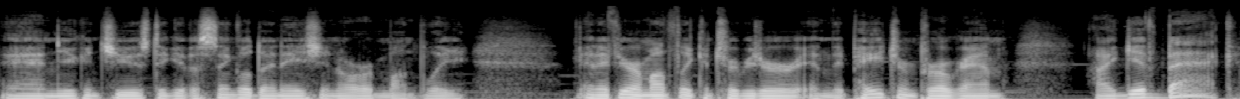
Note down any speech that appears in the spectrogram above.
and you can choose to give a single donation or a monthly. And if you're a monthly contributor in the patron program, I give back.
